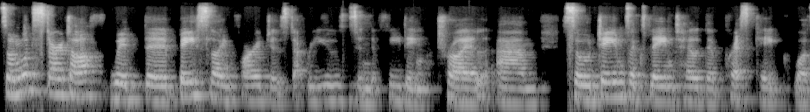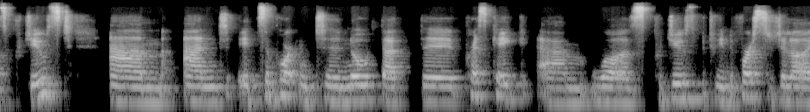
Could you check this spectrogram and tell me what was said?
So I'm going to start off with the baseline forages that were used in the feeding trial. Um, so James explained how the press cake was produced. Um, and it's important to note that the press cake um, was produced between the 1st of July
